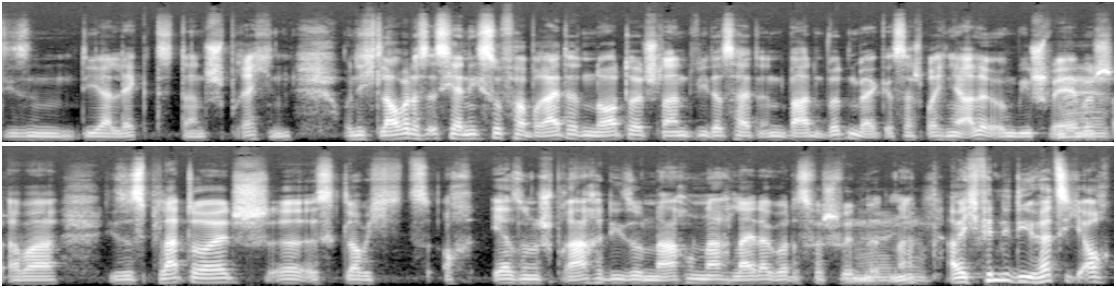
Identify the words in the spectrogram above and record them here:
diesen Dialekt dann sprechen. Und ich glaube, das ist ja nicht so verbreitet in Norddeutschland, wie das halt in Baden-Württemberg ist. Da sprechen ja alle irgendwie Schwäbisch, ja. aber dieses Plattdeutsch äh, ist, glaube ich, auch eher so eine Sprache, die so nach und nach leider Gottes verschwindet. Ja, ne? Aber ich finde, die hört sich auch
